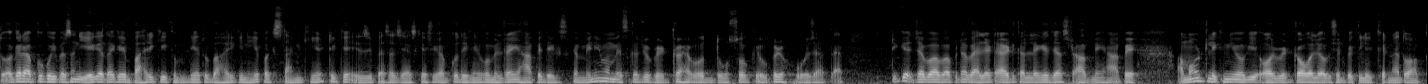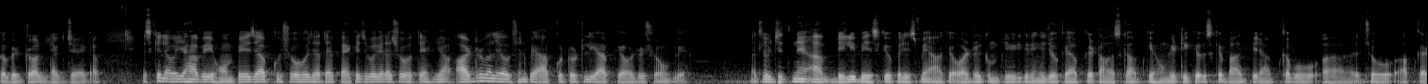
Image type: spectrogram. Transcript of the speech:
तो अगर आपको कोई पसंद ये कहता है कि बाहर की कंपनी है तो बाहर की नहीं है, पाकिस्तान की है, ठीक है? इजी पैसा जैज़ कैश आपको देखने को मिल रहा है। यहाँ पे देख सकते हैं मिनिमम इसका जो विड्रॉ है वो दो सौ के ऊपर हो जाता है, ठीक है? जब आप अपना वैलेट ऐड कर लेंगे जस्ट आपने यहाँ पे अमाउंट लिखनी होगी और विड्रॉ वाले ऑप्शन पे क्लिक करना है तो आपका विड्रॉ लग जाएगा। इसके अलावा यहाँ पे होम पेज आपको शो हो जाता है पैकेज वगैरह शो होते हैं या ऑर्डर वाले ऑप्शन पे आपको टोटली आपके ऑर्डर शो होंगे। मतलब जितने आप डेली बेस के ऊपर इसमें आके ऑर्डर कंप्लीट करेंगे, जो कि आपके टास्क आपके होंगे, ठीक है? उसके बाद फिर आपका वो जो आपका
